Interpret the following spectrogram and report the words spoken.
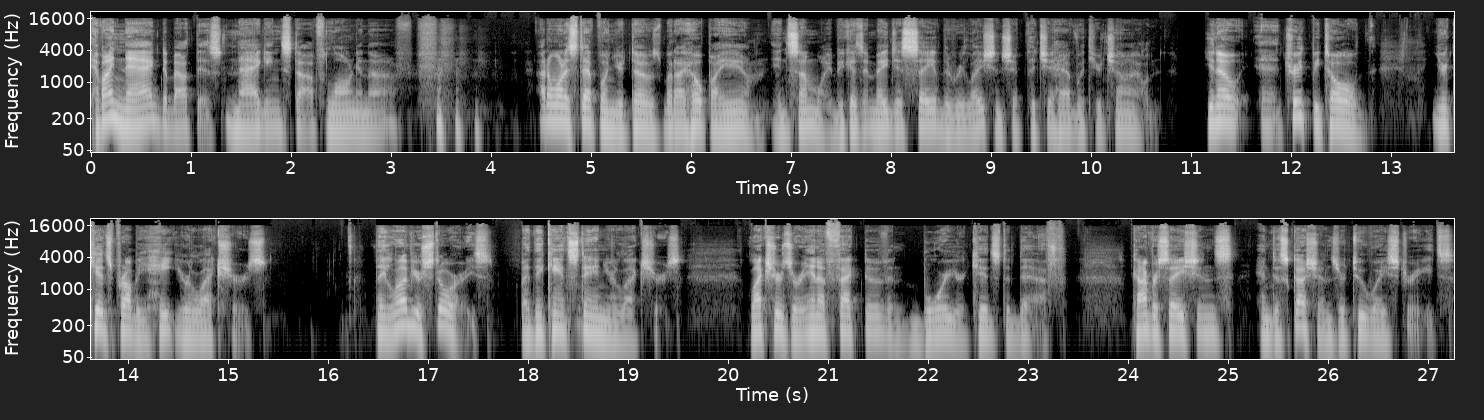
Have I nagged about this nagging stuff long enough? I don't want to step on your toes, but I hope I am in some way because it may just save the relationship that you have with your child. You know, uh, truth be told, your kids probably hate your lectures. They love your stories, but they can't stand your lectures. Lectures are ineffective and bore your kids to death. Conversations and discussions are two way streets.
